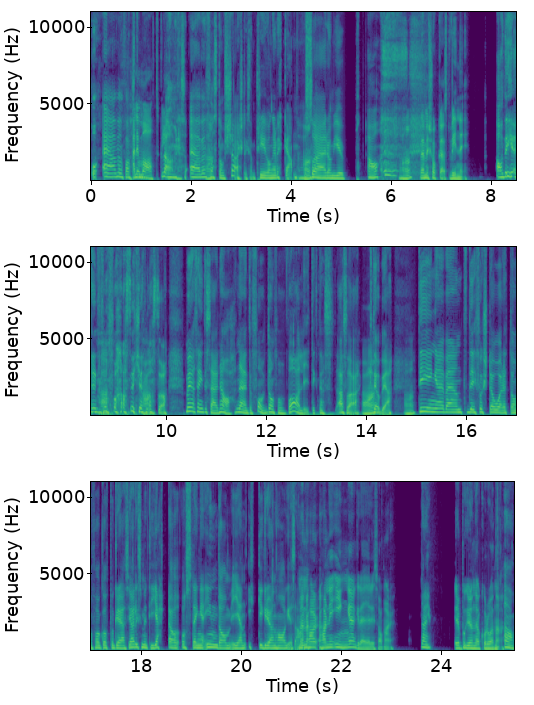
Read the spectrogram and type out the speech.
Och även fast Han är de, matglad. ja, alltså, även fast de körs liksom, tre gånger i veckan, så är de ju, ja, Ja. Vem är tjockast? Winnie? Ja det är det nog fasiken. Alltså. Men jag tänkte så här, ja, nej, de, får, de får vara lite knäs, alltså, Ja. knubbiga. Ja. Det är inga event, det är första året de får gått på gräs. Jag har liksom inte hjärta att, stänga in dem i en icke-grön hage. Men har, har ni inga grejer i sommar? Nej. Är det på grund av corona? Ja,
